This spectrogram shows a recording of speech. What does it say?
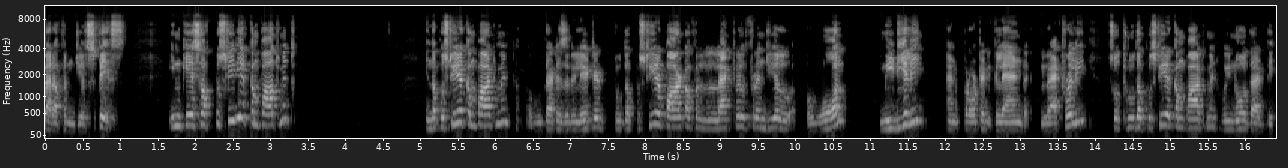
parapharyngeal space. In case of posterior compartment in the posterior compartment that is related to the posterior part of a lateral pharyngeal wall medially and parotid gland laterally. So through the posterior compartment, we know that the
